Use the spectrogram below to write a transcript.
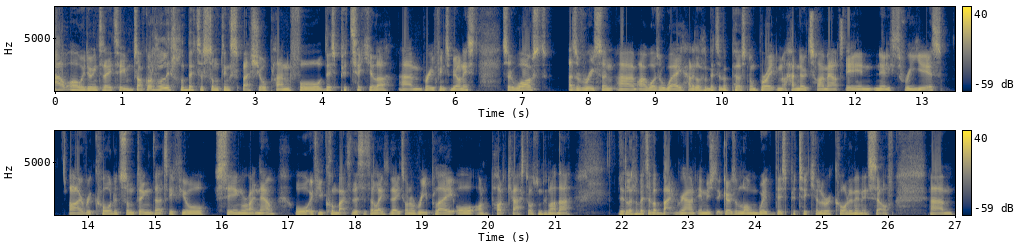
How are we doing today, team? So, I've got a little bit of something special planned for this particular um, briefing, to be honest. So, whilst as of recent, um, I was away, had a little bit of a personal break, not had no time out in nearly three years. I recorded something that if you're seeing right now, or if you come back to this at a later date on a replay or on a podcast or something like that, there's a little bit of a background image that goes along with this particular recording in itself. Um,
